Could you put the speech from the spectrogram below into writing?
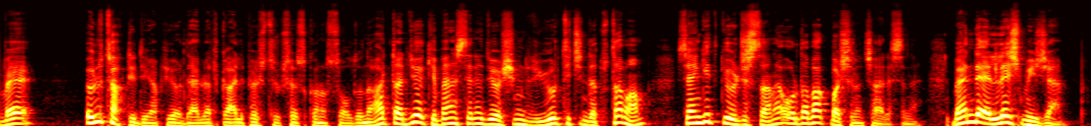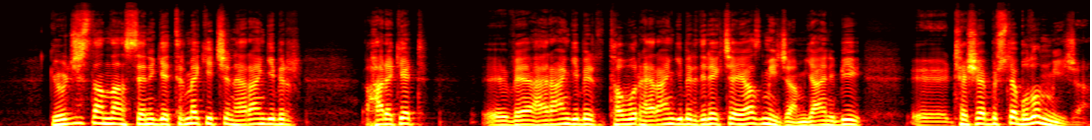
ve ölü taklidi yapıyor devlet Galip Öztürk söz konusu olduğunda. Hatta diyor ki ben seni diyor şimdi yurt içinde tutamam. Sen git Gürcistan'a orada bak başının çaresine. Ben de elleşmeyeceğim. Gürcistan'dan seni getirmek için herhangi bir hareket e, ve herhangi bir tavır, herhangi bir dilekçe yazmayacağım. Yani bir e, teşebbüste bulunmayacağım.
